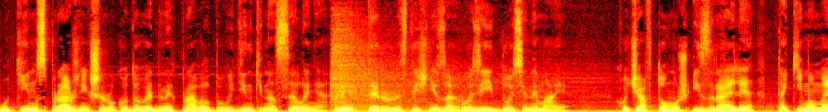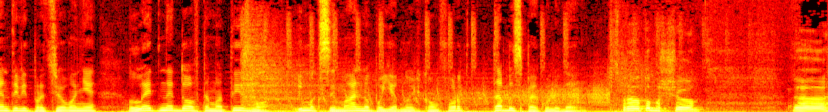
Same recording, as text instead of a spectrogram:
Утім, справжніх широко доведених правил поведінки населення при терористичній загрозі й досі немає. Хоча в тому ж Ізраїлі такі моменти відпрацьовані ледь не до автоматизму і максимально поєднують комфорт та безпеку людей. Справа в тому, що е,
